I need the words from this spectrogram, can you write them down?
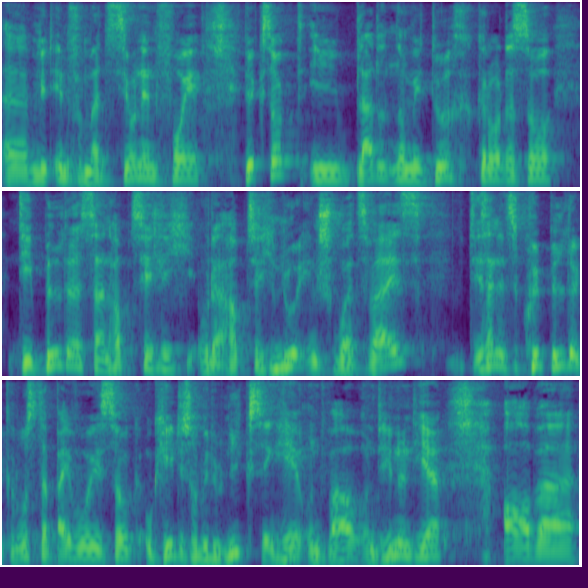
äh, mit Informationen voll. Wie gesagt, ich bladdel noch mal durch gerade so. Die Bilder sind hauptsächlich oder hauptsächlich nur in Schwarz-Weiß. Die sind jetzt keine Bilder groß dabei, wo ich sage, okay, das habe ich noch nie gesehen, hey und wow und hin und her. Aber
